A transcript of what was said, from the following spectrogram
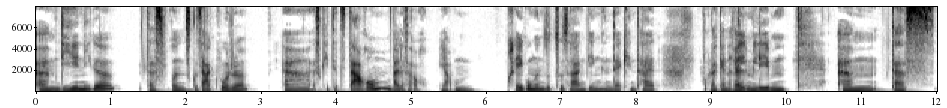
ähm, diejenige, dass uns gesagt wurde, äh, es geht jetzt darum, weil es auch ja um Prägungen sozusagen ging in der Kindheit oder generell im Leben, dass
